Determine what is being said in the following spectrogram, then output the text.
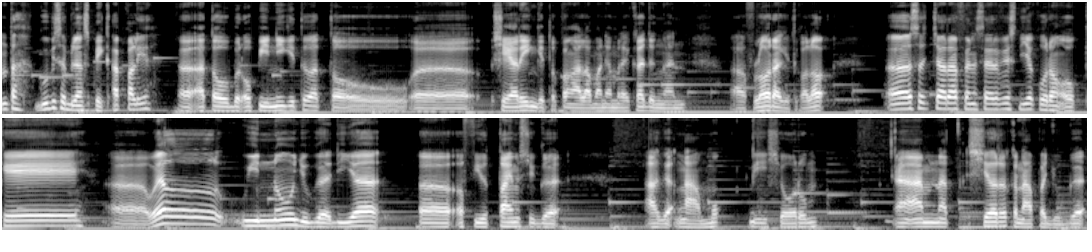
entah gue bisa bilang speak up kali ya. Uh, atau beropini gitu atau uh, sharing gitu pengalamannya mereka dengan uh, Flora gitu. Kalau uh, secara fan service dia kurang oke okay. uh, well we know juga dia uh, a few times juga agak ngamuk di showroom. Uh, I'm not sure kenapa juga.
